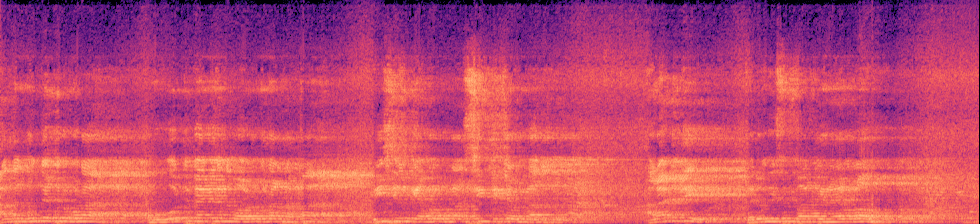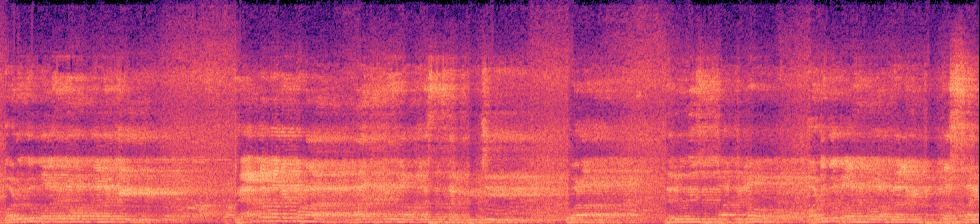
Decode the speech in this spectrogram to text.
అంతకుముందు ఎప్పుడు కూడా ఒక ఓటు బ్యాంక్ కింద వాడుకున్నారు తప్ప బీసీలకి ఎవరు కూడా సీట్ ఇచ్చేవాడు కాదు. అలాంటిది తెలుగుదేశం పార్టీ హయాంలో బడుగు బలహీన వర్గాలకి పేదవారికి కూడా రాజకీయ అవకాశాలు కల్పించి ఇవాళ తెలుగుదేశం పార్టీలో బడుగు బలహీన వర్గాలకి పెద్ద స్థాయి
